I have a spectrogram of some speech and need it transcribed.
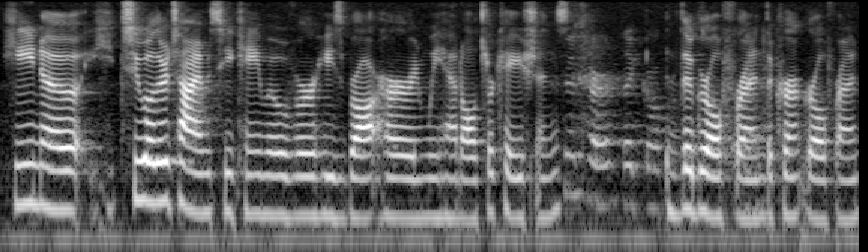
he know he, two other times he came over. He's brought her, and we had altercations. Who's her? The girlfriend. the girlfriend, the current girlfriend.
